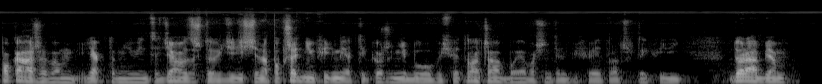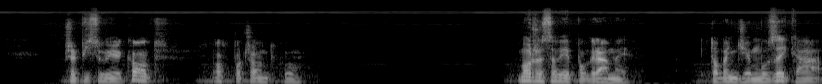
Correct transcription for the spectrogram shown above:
pokażę wam jak to mniej więcej działa. Zresztą widzieliście na poprzednim filmie, tylko że nie było wyświetlacza, bo ja właśnie ten wyświetlacz w tej chwili dorabiam. Przepisuję kod od początku. Może sobie pogramy. To będzie muzyka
